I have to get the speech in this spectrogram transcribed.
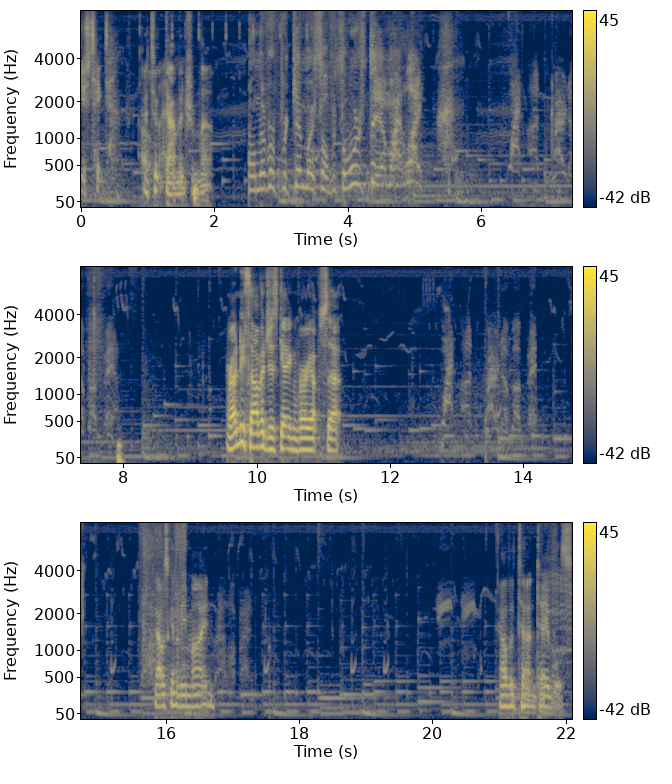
You just take down. I Oh, took man. damage from that. I'll never forgive myself. It's the worst day of my life. Randy Savage is getting very upset. That was gonna be mine. How the turntables.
